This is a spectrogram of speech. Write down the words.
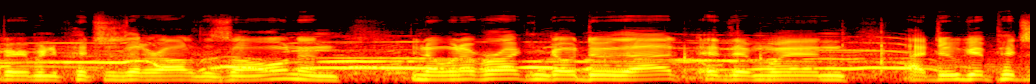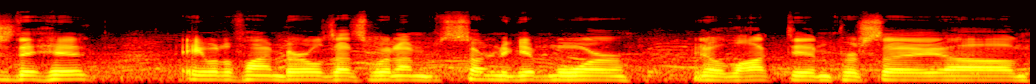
very many pitches that are out of the zone. And, you know, whenever I can go do that, and then when I do get pitches to hit, able to find barrels, that's when I'm starting to get more, you know, locked in per se. Um,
